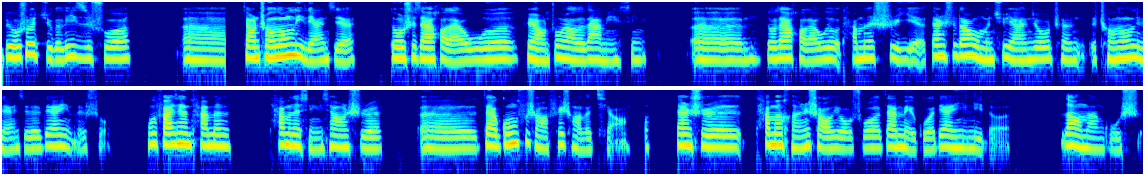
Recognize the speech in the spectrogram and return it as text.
比如说举个例子说，呃，像成龙、李连杰都是在好莱坞非常重要的大明星，呃，都在好莱坞有他们的事业。但是当我们去研究成成龙、李连杰的电影的时候，会发现他们他们的形象是。呃，在功夫上非常的强，但是他们很少有说在美国电影里的浪漫故事。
